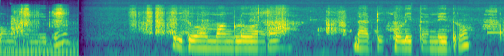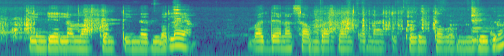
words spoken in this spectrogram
ಬಂದಿದ್ದೆ ಇದು ಮಂಗಳವಾರ ನಾಟಿ ಕೋಳಿ ತಂದಿದ್ರು ತಿಂಡಿ ಎಲ್ಲ ಮಾಡ್ಕೊಂಡು ತಿಂದಾದ್ಮೇಲೆ ಮಧ್ಯಾಹ್ನ ಸಾಂಬಾರ್ಗಂತ ನಾಟಿ ಕೋಳಿ ತಗೊಂಡಿದ್ರು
